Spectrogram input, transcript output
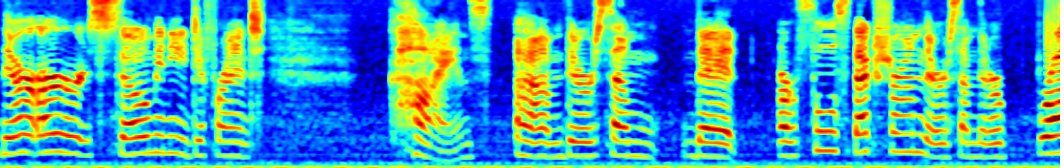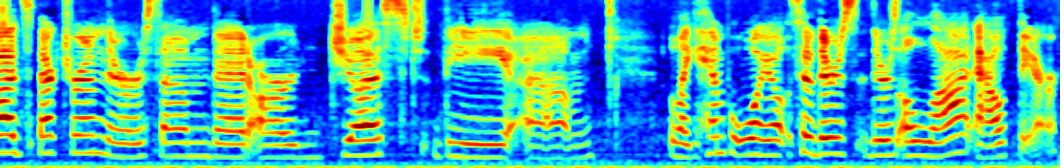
there are so many different kinds. Um, there are some that are full spectrum, there are some that are broad spectrum, there are some that are just the um, like hemp oil. So there's there's a lot out there,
